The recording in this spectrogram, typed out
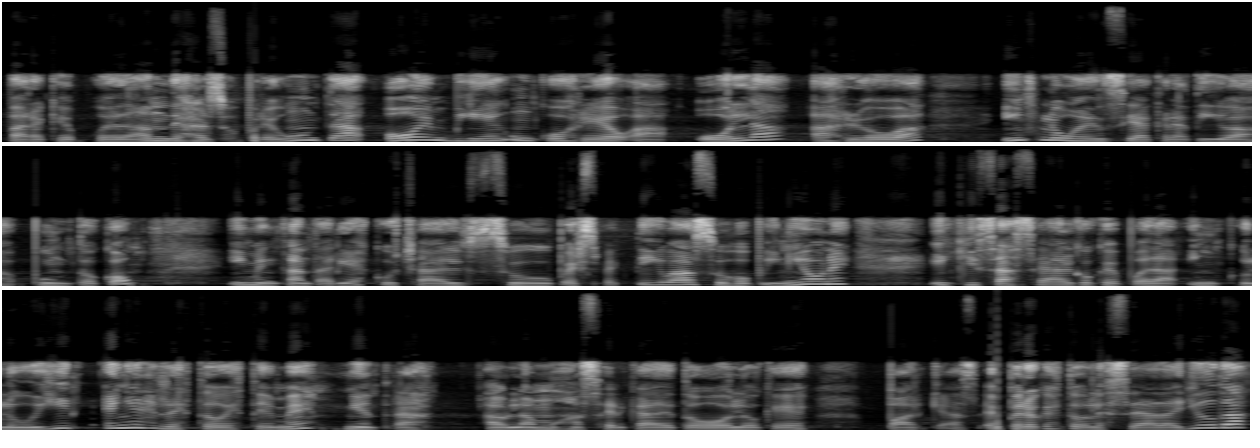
para que puedan dejar sus preguntas o envíen un correo a hola influenciacreativa.com y me encantaría escuchar su perspectiva, sus opiniones y quizás sea algo que pueda incluir en el resto de este mes mientras hablamos acerca de todo lo que es podcast. Espero que esto les sea de ayuda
